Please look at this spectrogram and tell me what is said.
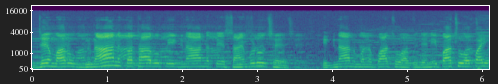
જે મારું જ્ઞાન કથારૂપી જ્ઞાન તે સાંભળ્યું છે, એ જ્ઞાન મને પાછું આપી દે પાછું અપાય.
